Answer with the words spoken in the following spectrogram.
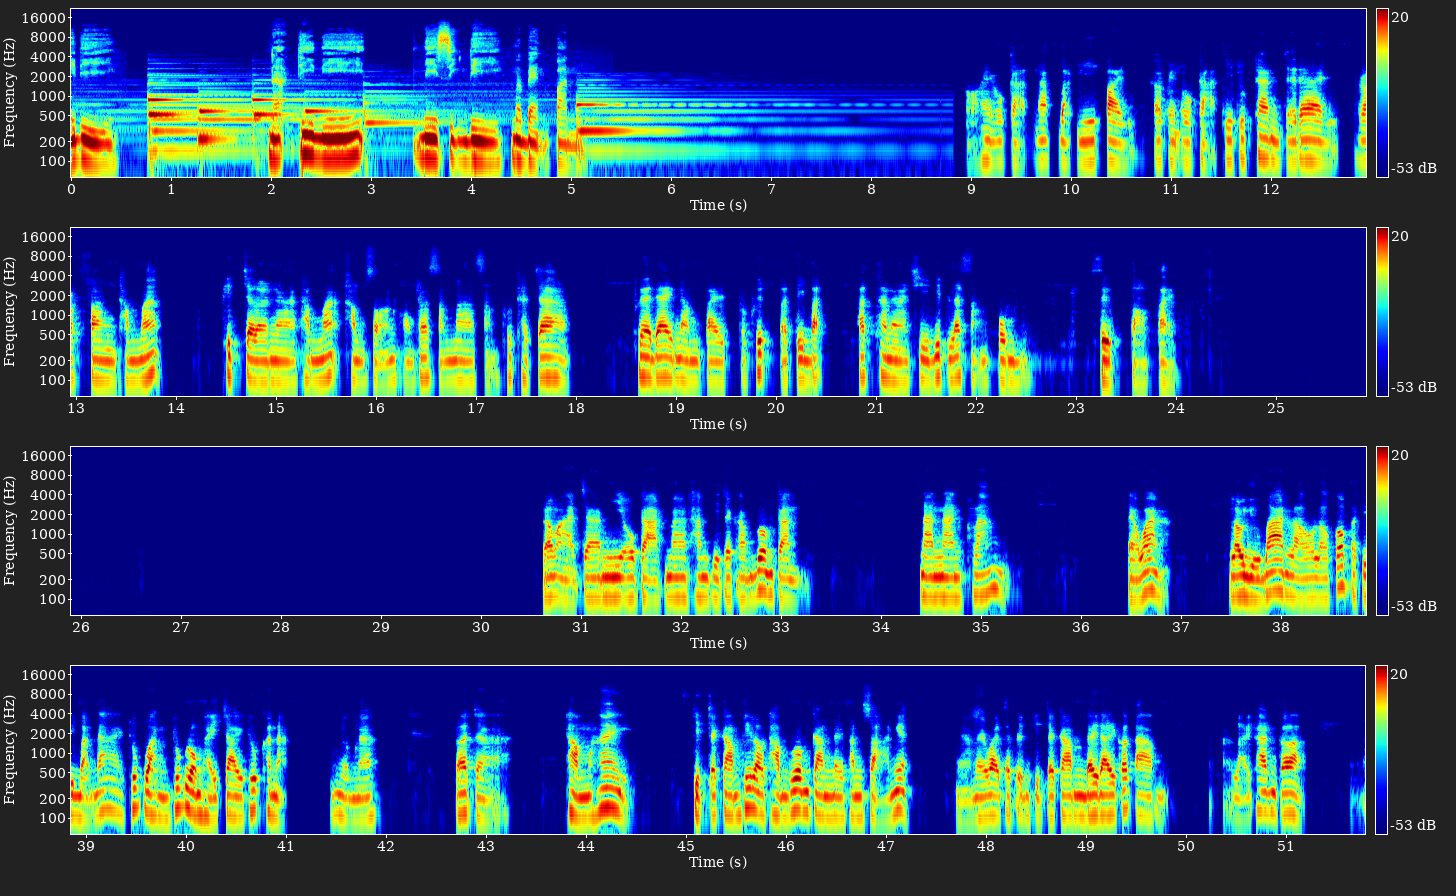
นี้ดี ณ ที่นี้มีสิ่งดีมาแบ่งปัน ขอให้โอกาสนับบัดนี้ไป ก็เป็นโอกาสที่ทุกท่านจะได้รับฟังธรรมะ พิจารณาธรรมะคำสอนของพระสัมมาสัมพุทธเจ้า เพื่อได้นำไปประพฤติปฏิบัติพัฒนาชีวิตและสังคมสืบต่อไป เราอาจจะมีโอกาสมาทำกิจกรรมร่วมกัน นานๆครั้ง แต่ว่าเราอยู่บ้านเราเราก็ปฏิบัติได้ทุกวันทุกลมหายใจทุกขณะนิยมนะ ก็จะทำให้กิจกรรมที่เราทำร่วมกันในพรรษาเนี่ยไม่ว่าจะเป็นกิจกรรมใด ๆ ก็ตาม หลายท่านก็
